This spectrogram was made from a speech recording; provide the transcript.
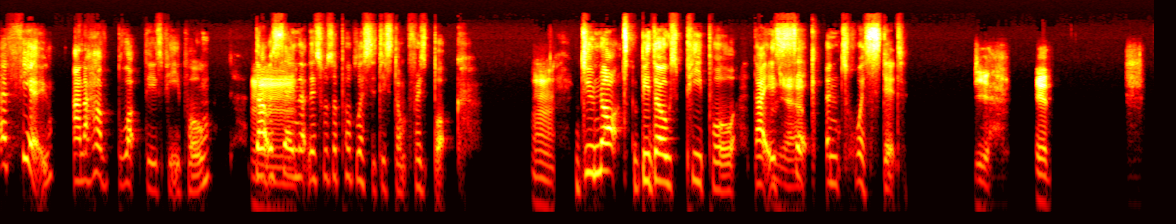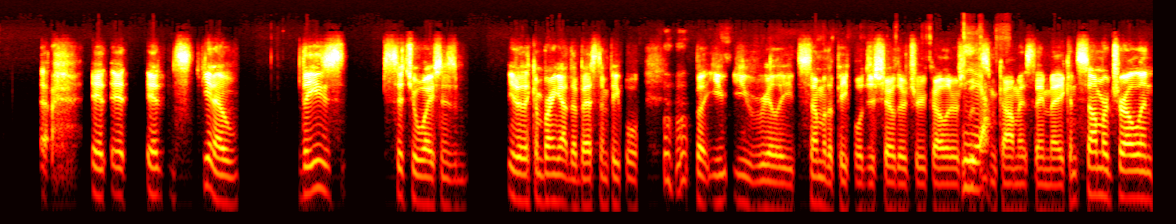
a few, and I have blocked these people that mm. was saying that this was a publicity stunt for his book. Mm. Do not be those people that is yeah. sick and twisted. Yeah, it, uh, it, it, it's you know, these situations you know they can bring out the best in people mm-hmm. but you you really some of the people just show their true colors with yeah. some comments they make and some are trolling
